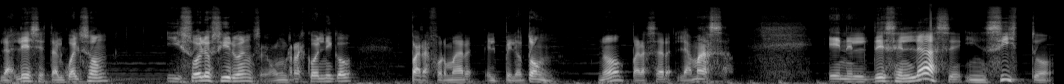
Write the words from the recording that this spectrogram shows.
las leyes tal cual son y solo sirven, según Raskolnikov, para formar el pelotón, ¿no? Para hacer la masa. En el desenlace, insisto,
